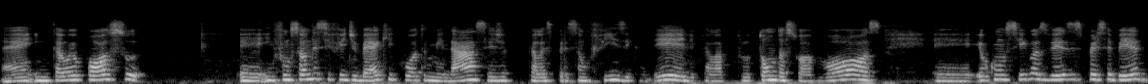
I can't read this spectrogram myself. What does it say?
Né? Então, eu posso é, em função desse feedback que o outro me dá, seja pela expressão física dele, pela, pelo tom da sua voz, é, eu consigo, às vezes, perceber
